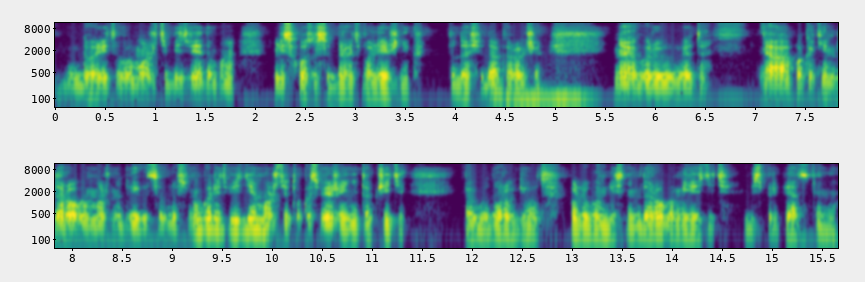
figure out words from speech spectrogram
говорит, вы можете без ведома лесхоза собирать валежник, туда-сюда, короче. Ну, я говорю, это, а по каким дорогам можно двигаться в лесу? Ну, говорит, везде можете, только свежие не топчите. Как бы дороги вот по любым лесным дорогам ездить беспрепятственно.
